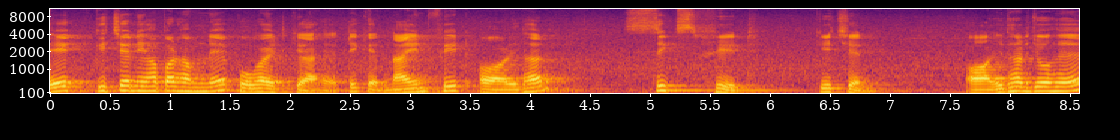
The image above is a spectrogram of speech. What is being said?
एक किचन यहाँ पर हमने प्रोवाइड किया है, ठीक है? नाइन फीट और इधर सिक्स फीट किचन और इधर जो है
